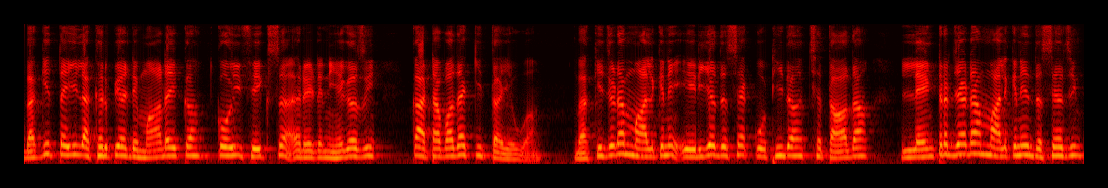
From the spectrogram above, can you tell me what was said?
ਬਾਕੀ 23 ਲੱਖ ਰੁਪਇਆ ਡਿਮਾਂਡ ਹੈ ਇੱਕ, ਕੋਈ ਫਿਕਸ ਰੇਟ ਨਹੀਂ ਹੈਗਾ ਸੀ ਘਾਟਾ ਵਾਧਾ ਕੀਤਾ ਜਾਊਗਾ। ਬਾਕੀ ਜਿਹੜਾ ਮਾਲਕ ਨੇ ਏਰੀਆ ਦੱਸਿਆ, ਕੋਠੀ ਦਾ ਛਤਾ ਦਾ, ਲੈਂਟਰ ਜਿਹੜਾ ਮਾਲਕ ਨੇ ਦੱਸਿਆ ਸੀ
